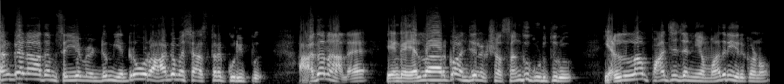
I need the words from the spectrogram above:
சங்கநாதம் செய்ய வேண்டும் என்று ஒரு ஆகம சாஸ்திர குறிப்பு. அதனால எங்க எல்லாருக்கும் அஞ்சு லட்சம் சங்கு கொடுத்துரு. எல்லாம் பாஞ்சஜன்யம் மாதிரி இருக்கணும்.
